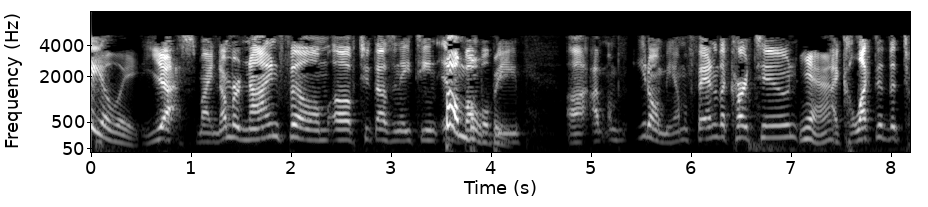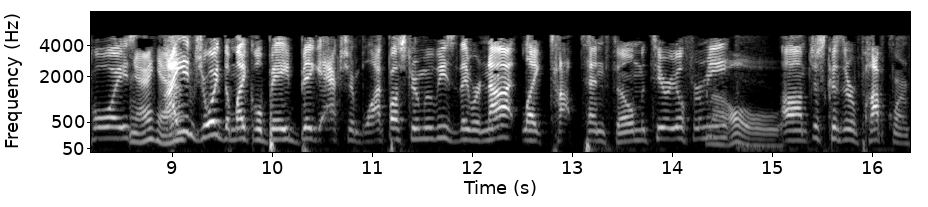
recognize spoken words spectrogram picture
really? Yes, my number nine film of 2018 is Bumblebee. Bumblebee. Uh, I'm, I'm, you know me, I'm a fan of the cartoon. Yeah. I collected the toys. Yeah, yeah. I enjoyed the Michael Bay big action blockbuster movies. They were not like top ten film material for me. No. Um, just because they were popcorn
